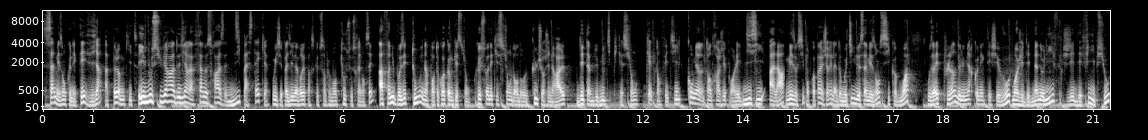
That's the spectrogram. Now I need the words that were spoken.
sa maison connectée via Apple HomeKit. Et il vous suffira de dire la fameuse phrase d'Ipastec, oui j'ai pas dit la vraie parce que tout simplement tout se serait lancé, afin de lui poser tout et n'importe quoi comme question, que ce soit des questions d'ordre culture générale, des tables de multiplication, quel temps fait-il, combien de temps de trajet pour aller d'ici à là, mais aussi pourquoi pas gérer la domotique de sa maison si comme moi, vous avez plein de lumières connectées chez vous. Moi j'ai des Nanolith, j'ai des Philips Hue,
